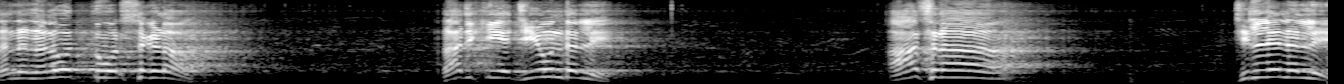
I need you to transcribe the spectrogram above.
ನನ್ನ ನಲವತ್ತು ವರ್ಷಗಳ ರಾಜಕೀಯ ಜೀವನದಲ್ಲಿ ಹಾಸನ ಜಿಲ್ಲೆನಲ್ಲಿ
